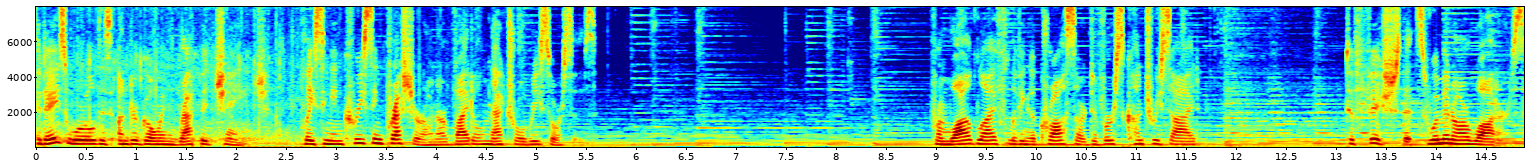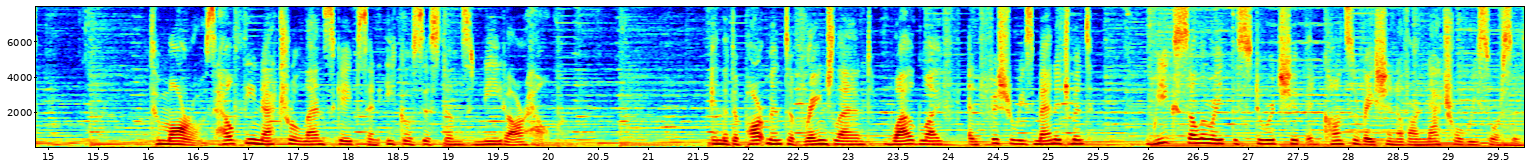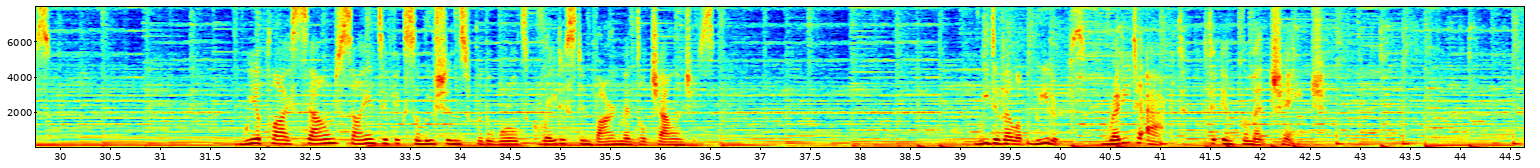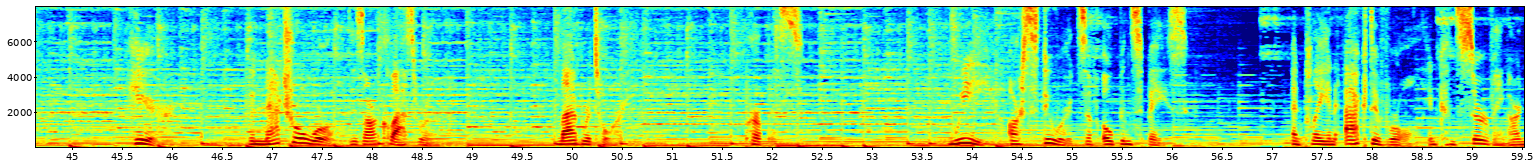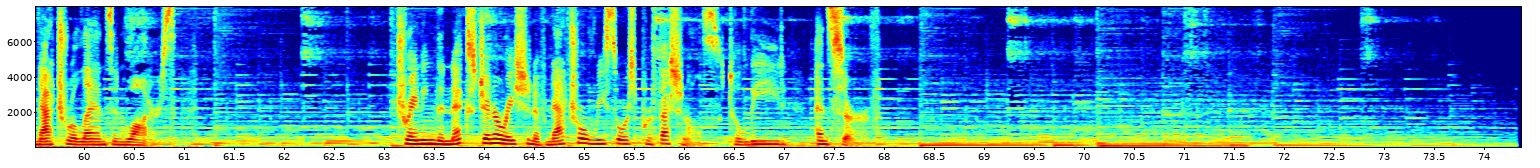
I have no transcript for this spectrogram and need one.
Today's world is undergoing rapid change, placing increasing pressure on our vital natural resources. From wildlife living across our diverse countryside to fish that swim in our waters, tomorrow's healthy natural landscapes and ecosystems need our help. In the Department of Rangeland, Wildlife, and Fisheries Management, we accelerate the stewardship and conservation of our natural resources. We apply sound scientific solutions for the world's greatest environmental challenges. We develop leaders ready to act to implement change. Here, the natural world is our classroom, laboratory, purpose. We are stewards of open space and play an active role in conserving our natural lands and waters, training the next generation of natural resource professionals to lead and serve.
